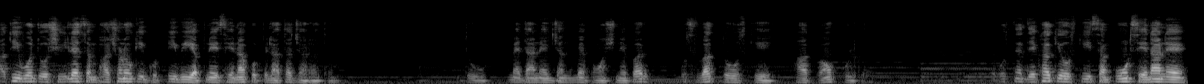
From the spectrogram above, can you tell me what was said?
साथ ही वो जोशीले संभाषणों की गुट्टी भी अपने सेना को पिलाता जा रहा था। किंतु मैदान जंग में पहुँचने पर उस वक्त तो उसके हाथ पाँव फूल गए। जब उसने देखा कि उसकी संपूर्ण सेना ने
